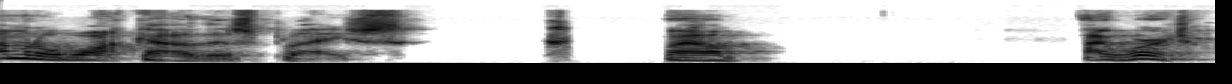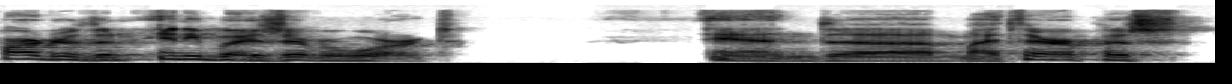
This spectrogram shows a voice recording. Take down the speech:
I'm going to walk out of this place. Well, I worked harder than anybody's ever worked. And uh, my therapist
